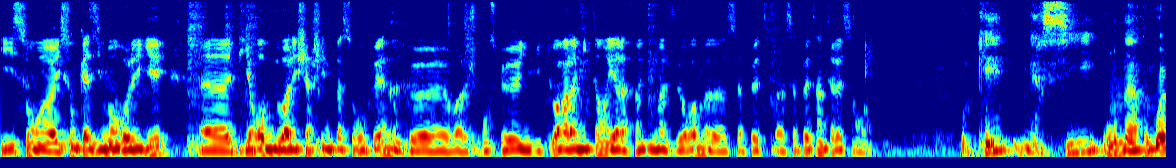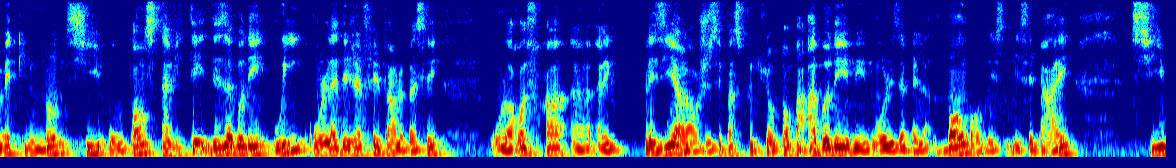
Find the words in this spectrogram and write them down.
ils sont, euh, ils sont quasiment relégués. Euh, et puis Rome doit aller chercher une place européenne. Donc voilà, je pense qu'une victoire à la mi-temps et à la fin du match de Rome, ça, peut être, ça peut être intéressant. Ok, merci. On a Mohamed qui nous demande si on pense inviter des abonnés. Oui, on l'a déjà fait par le passé. On le refera avec plaisir. Alors, je ne sais pas ce que tu entends par abonnés, mais nous, on les appelle membres, mais c'est pareil. Si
